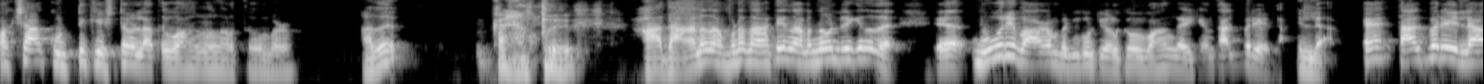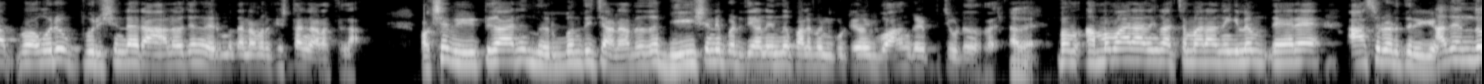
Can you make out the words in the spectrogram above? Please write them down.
പക്ഷെ ആ കുട്ടിക്ക് ഇഷ്ടമില്ലാത്ത വിവാഹങ്ങൾ നടത്തുമ്പോഴും? അത് കഴപ്പ്. അതാണ് നമ്മുടെ നാട്ടിൽ നടന്നുകൊണ്ടിരിക്കുന്നത്. ഭൂരിഭാഗം പെൺകുട്ടികൾക്കും വിവാഹം കഴിക്കാൻ താല്പര്യമില്ല. ഇല്ല. ഏഹ് താല്പര്യമില്ല. ഒരു പുരുഷന്റെ ഒരു ആലോചന വരുമ്പോൾ തന്നെ അവർക്ക് ഇഷ്ടം കാണത്തില്ല. പക്ഷെ വീട്ടുകാർ നിർബന്ധിച്ചാണ് അതായത് ഭീഷണിപ്പെടുത്തിയാണ് ഇന്ന് പല പെൺകുട്ടികളും വിവാഹം കഴിപ്പിച്ചു വിടുന്നത്. അപ്പൊ ഇപ്പം അമ്മമാരാണെങ്കിലും അച്ഛന്മാരാണെങ്കിലും നേരെ ആസുരം എടുത്തിരിക്കും അതെന്തോ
